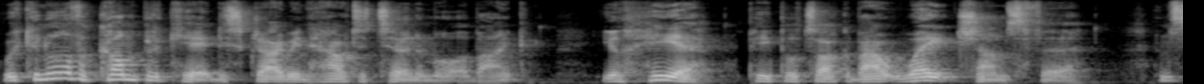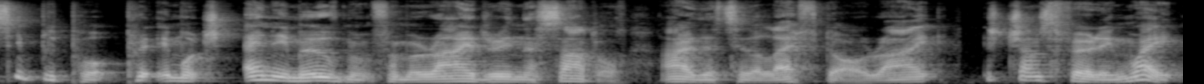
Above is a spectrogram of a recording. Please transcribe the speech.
We can overcomplicate describing how to turn a motorbike You'll hear people talk about weight transfer, and simply put, pretty much any movement from a rider in the saddle, either to the left or right, is transferring weight.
